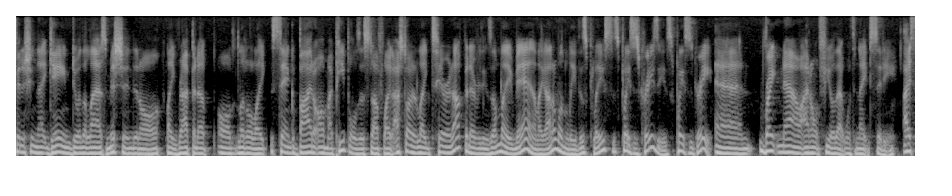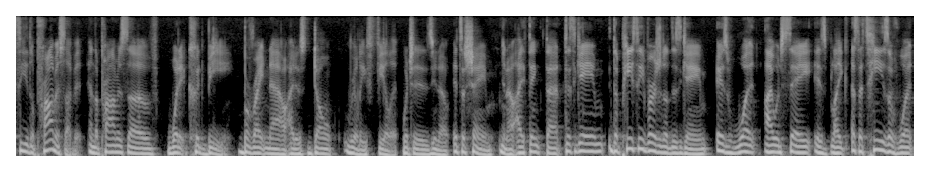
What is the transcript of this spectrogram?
finishing that game doing the last mission and all like wrapping up all little like saying goodbye to all my peoples and stuff, like I started like tearing up and everything. So I'm like, man, like I don't want to leave this place. This place is crazy. This place is great. And right now I don't feel that with Night City. I see the promise of it and the promise of what it could be, but right now I just don't really feel it, which is, you know, it's a shame. You know, I think that this game, the PC version of this game is what I would say is like as a tease of what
